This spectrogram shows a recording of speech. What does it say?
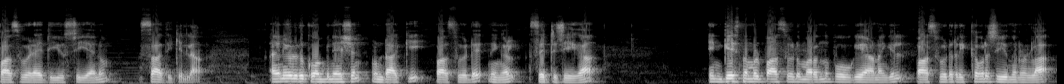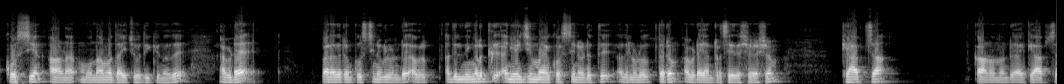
പാസ്വേഡായിട്ട് യൂസ് ചെയ്യാനും സാധിക്കില്ല. അതിനുള്ളൊരു കോമ്പിനേഷൻ ഉണ്ടാക്കി പാസ്വേഡ് നിങ്ങൾ സെറ്റ് ചെയ്യുക. ഇൻ കേസ് നമ്മൾ പാസ്വേഡ് മറന്നു പോവുകയാണെങ്കിൽ പാസ്വേഡ് റിക്കവർ ചെയ്യുന്നതിനുള്ള ക്വസ്റ്റ്യൻ ആണ് മൂന്നാമതായി ചോദിക്കുന്നത്. അവിടെ പലതരം ക്വസ്റ്റ്യനുകളുണ്ട് അവർ അതിൽ നിങ്ങൾക്ക് അനുയോജ്യമായ ക്വസ്റ്റ്യൻ എടുത്ത് അതിനുള്ള ഉത്തരം അവിടെ എന്റർ ചെയ്ത ശേഷം ക്യാപ്ച കാണുന്നുണ്ട്. ആ ക്യാപ്ച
